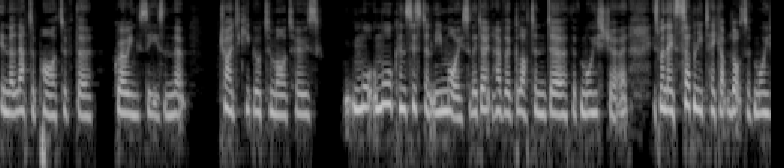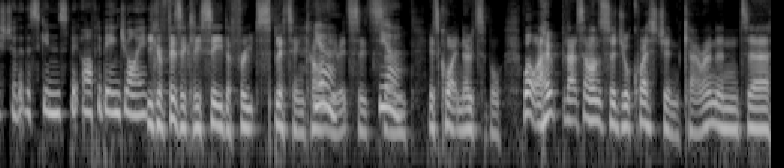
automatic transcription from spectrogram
in the latter part of the growing season. That try to keep your tomatoes more more consistently moist, so they don't have the glut and dearth of moisture. It's when they suddenly take up lots of moisture that the skin split after being dry. You can physically see the fruit splitting, can't Yeah. you? It's it's Yeah. um, it's quite noticeable. Well, I hope that's answered your question, Karen, and uh,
